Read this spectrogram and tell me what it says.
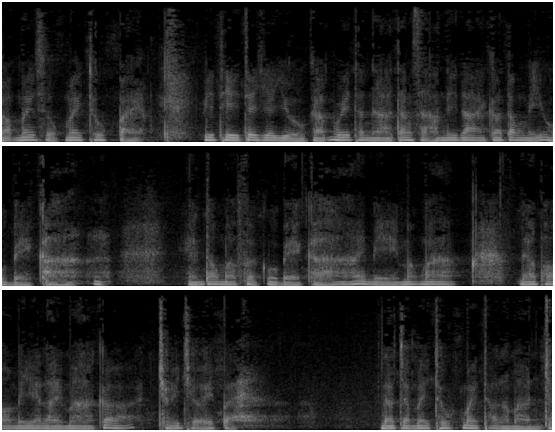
กับไม่สุขไม่ทุกข์ไป วิธีที่จะอยู่กับเวทนาทั้งสามนี้ได้ก็ต้องมีอุเบกขาเห็นต้องมาฝึกอุเบกขาให้มีมาก ๆ แล้วพอมีอะไรมาก็เฉย ๆ ไป แล้วจะไม่ทุกข์ไม่ทรมานใจ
